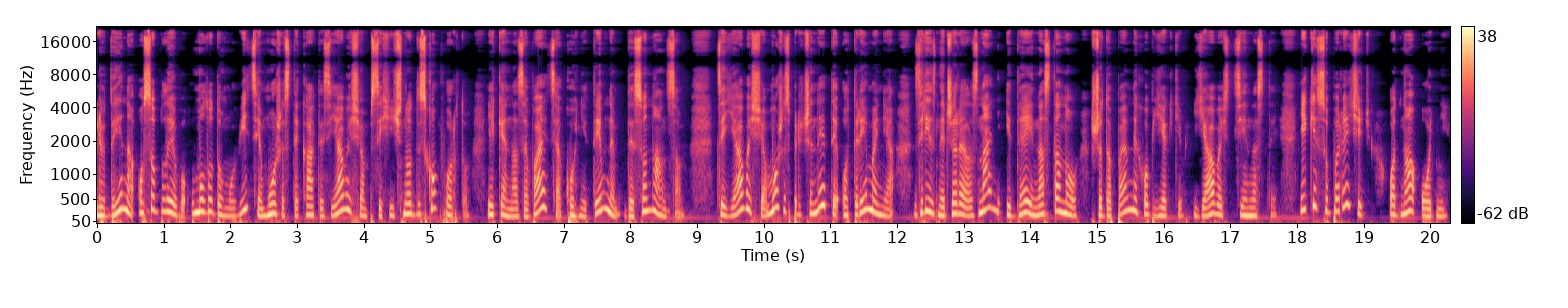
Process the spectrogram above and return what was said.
Людина, особливо у молодому віці, може стикати з явищем психічного дискомфорту, яке називається когнітивним дисонансом. Це явище може спричинити отримання з різних джерел знань, ідей, настанов щодо певних об'єктів, явищ цінностей, які суперечать одна одній,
